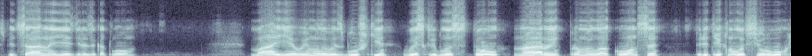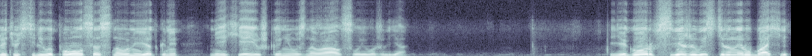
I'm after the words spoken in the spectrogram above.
Специально ездили за котлом. Марья вымыла в избушке, выскребла стол, нары, промыла оконце, перетряхнула всю рухлядь, устелила пол сосновыми ветками. Михеюшка не узнавал своего жилья. Егор в свежевыстиранной рубахе,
